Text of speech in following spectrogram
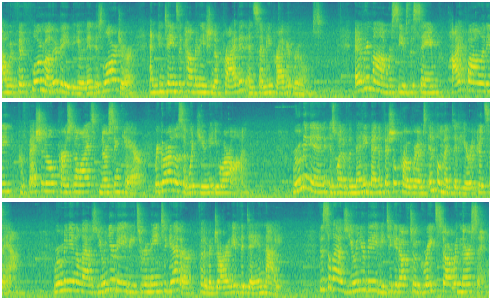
Our fifth floor mother-baby unit is larger and contains a combination of private and semi-private rooms. Every mom receives the same high-quality, professional, personalized nursing care, regardless of which unit you are on. Rooming in is one of the many beneficial programs implemented here at Good Sam. Rooming in allows you and your baby to remain together for the majority of the day and night. This allows you and your baby to get off to a great start with nursing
